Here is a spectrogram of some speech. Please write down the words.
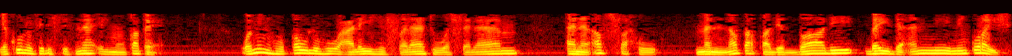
يكون في الاستثناء المنقطع ومنه قوله عليه الصلاة والسلام أنا أفصح من نطق بالضاد بيد أني من قريش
